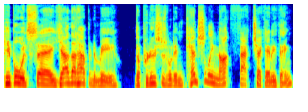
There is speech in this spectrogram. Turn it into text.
People would say, "Yeah, that happened to me." The producers would intentionally not fact check anything,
